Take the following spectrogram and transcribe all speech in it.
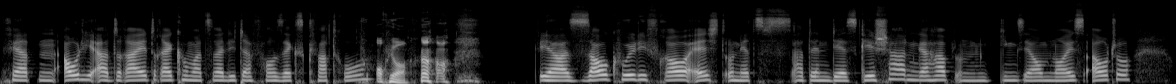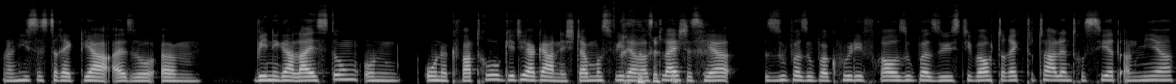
fährt ein Audi A3, 3,2 Liter V6 Quattro. Ach ja. Ja, sau cool, die Frau, echt. Und jetzt hat den DSG-Schaden gehabt und dann ging es ja um ein neues Auto. Und dann hieß es direkt, ja, also ähm, weniger Leistung und ohne Quattro geht ja gar nicht. Da muss wieder was Gleiches her. Super, super cool, die Frau, super süß. Die war auch direkt total interessiert an mir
